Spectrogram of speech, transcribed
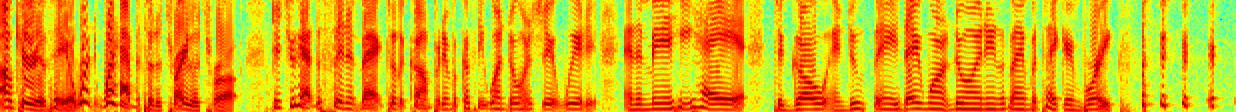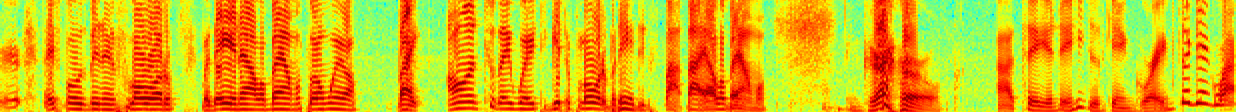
I'm curious hell. What what happened to the trailer truck? Did you have to send it back to the company because he wasn't doing shit with it? And the men he had to go and do things, they weren't doing anything but taking breaks. they supposed to be in Florida, but they in Alabama somewhere. Like on to their way to get to Florida, but they had to stop by Alabama. Girl, I tell you, then he just getting gray. Just getting gray.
